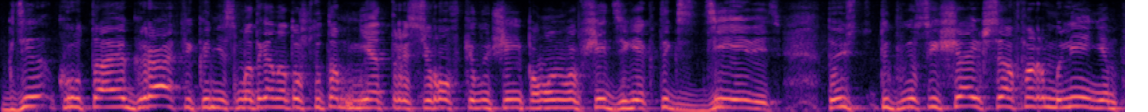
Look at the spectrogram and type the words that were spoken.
где крутая графика, несмотря на то, что там нет трассировки лучей, по-моему, вообще DirectX 9. То есть ты восхищаешься оформлением,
